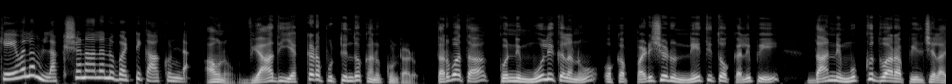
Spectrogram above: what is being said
కేవలం లక్షణాలను బట్టి కాకుండా. అవును వ్యాధి ఎక్కడ పుట్టిందో కనుక్కుంటాడు. తరువాత కొన్ని మూలికలను ఒక పడిషెడు నేతితో కలిపి దాన్ని ముక్కు ద్వారా పీల్చేలా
